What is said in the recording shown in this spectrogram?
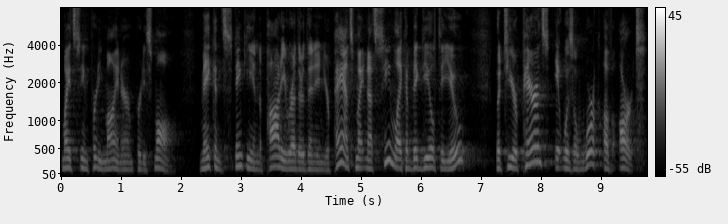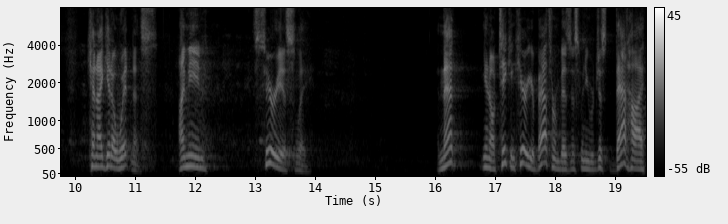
might seem pretty minor and pretty small. Making stinky in the potty rather than in your pants might not seem like a big deal to you, but to your parents, it was a work of art. Can I get a witness? I mean, seriously. And that, you know, taking care of your bathroom business when you were just that high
